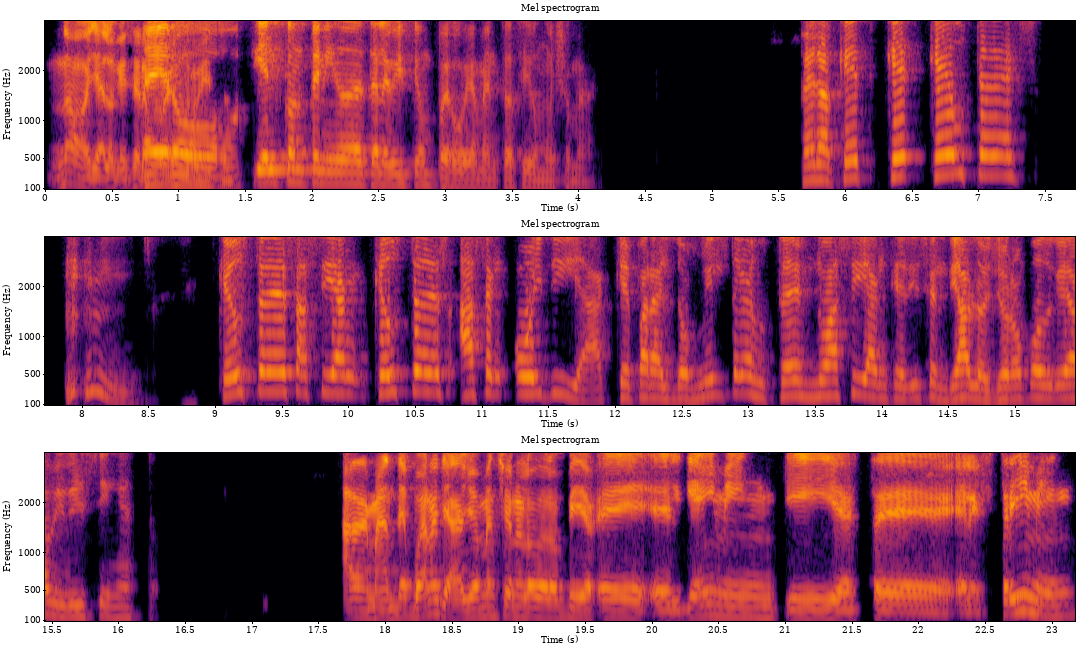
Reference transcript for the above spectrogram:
No, ya lo que hicieron Pero sí el contenido de televisión, pues obviamente ha sido mucho mejor. Pero, ¿qué, qué, qué ustedes ¿Qué ustedes hacían, qué ustedes hacen hoy día que para el 2003 ustedes no hacían que dicen, diablo, yo no podría vivir sin esto? Además de, bueno, ya yo mencioné lo de los videos, eh, el gaming y este, el streaming,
